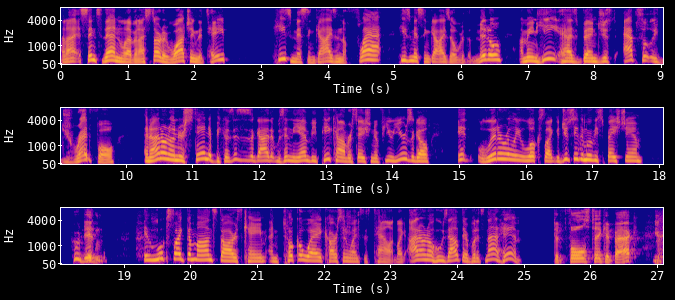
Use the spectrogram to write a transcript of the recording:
And I since then, Levin, I started watching the tape. He's missing guys in the flat. He's missing guys over the middle. I mean, he has been just absolutely dreadful. And I don't understand it because this is a guy that was in the MVP conversation a few years ago. It literally looks like, did you see the movie Space Jam? Who didn't? It, it looks like the Monstars came and took away Carson Wentz's talent. Like, I don't know who's out there, but it's not him. Did Foles take it back?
